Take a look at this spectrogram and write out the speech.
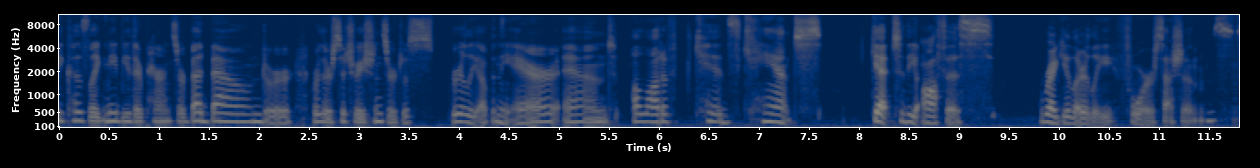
because like maybe their parents are bedbound or or their situations are just really up in the air and a lot of kids can't get to the office regularly for sessions.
